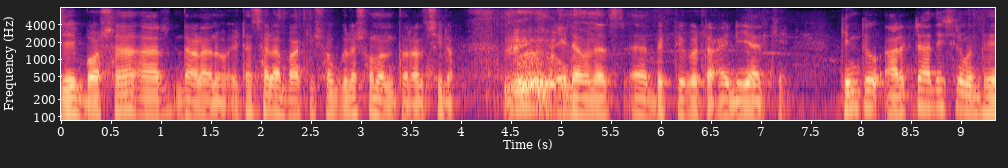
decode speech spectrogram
যে বসা আর দাঁড়ানো, এটা ছাড়া বাকি সবগুলো সমান্তরাল ছিল। এটা ওনার ব্যক্তিগত আইডিয়া আর কি। কিন্তু আরেকটা হাদিসের মধ্যে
